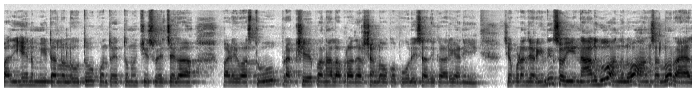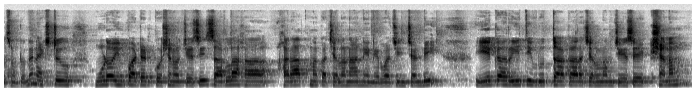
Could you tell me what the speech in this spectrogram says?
పదిహేను మీటర్ల లోతు కొంత ఎత్తు నుంచి స్వేచ్ఛగా పడే వస్తువు ప్రక్షేపణల ప్రదర్శనలో ఒక పోలీస్ అధికారి అని చెప్పడం జరిగింది. సో ఈ నాలుగు అందులో ఆన్సర్లో రాయాల్సి ఉంటుంది. నెక్స్ట్ మూడో ఇంపార్టెంట్ క్వశ్చన్ వచ్చేసి సరళ హ- హరాత్మక చలనాన్ని నిర్వచించండి. ఏకరీతి వృత్తాకార చలనం చేసే క్షణం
